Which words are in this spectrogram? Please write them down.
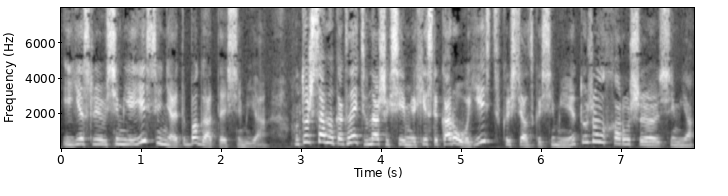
и если в семье есть свинья, это богатая семья. Но то же самое, как, знаете, в наших семьях, если корова есть в крестьянской семье, это уже хорошая семья,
